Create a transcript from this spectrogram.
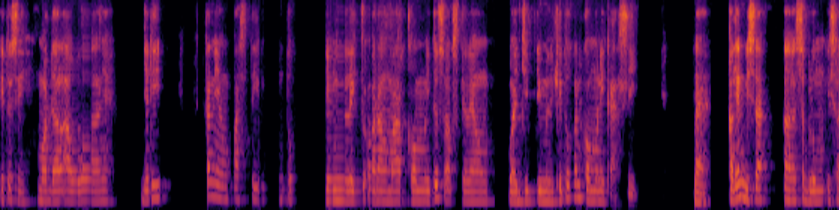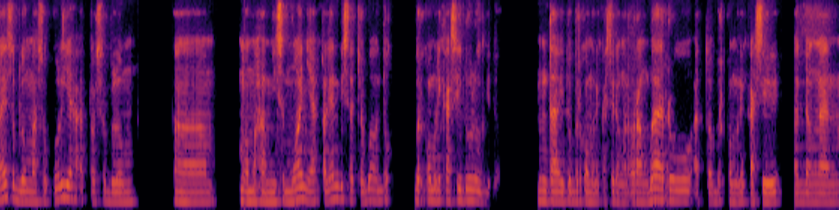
itu sih modal awalnya jadi kan yang pasti untuk dimiliki orang markom itu soft skill yang wajib dimiliki itu kan komunikasi nah kalian bisa uh, sebelum istilahnya sebelum masuk kuliah atau sebelum um, memahami semuanya kalian bisa coba untuk berkomunikasi dulu gitu entah itu berkomunikasi dengan orang baru atau berkomunikasi dengan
